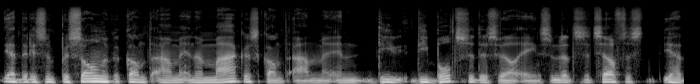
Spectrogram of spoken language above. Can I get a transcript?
ja, er is een persoonlijke kant aan me en een makerskant aan me. En die, die botsen dus wel eens. En dat is hetzelfde. Ja,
